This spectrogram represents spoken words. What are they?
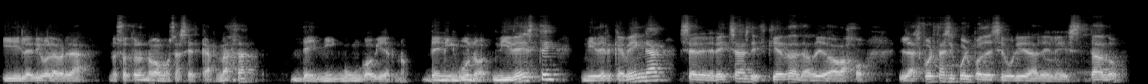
Y le digo la verdad, nosotros no vamos a ser carnaza de ningún gobierno, de ninguno, ni de este, ni del que venga, sea de derechas, de izquierdas, de arriba de abajo. Las fuerzas y cuerpos de seguridad del Estado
